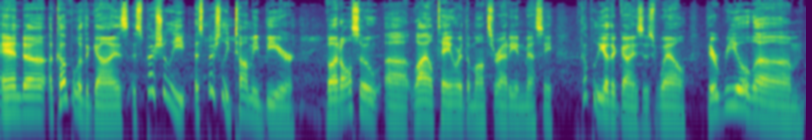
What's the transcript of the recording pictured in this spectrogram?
And uh, a couple of the guys, especially especially Tommy Beer, but also uh, Lyle Taylor, the Montserrati and Messi, a couple of the other guys as well. They're real. Um,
